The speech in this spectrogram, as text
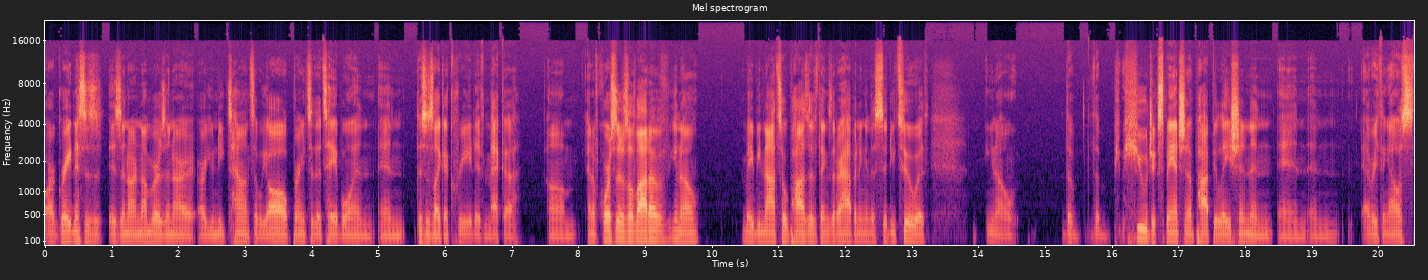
our greatness is is in our numbers and our our unique talents that we all bring to the table and and this is like a creative mecca. Um and of course there's a lot of you know maybe not so positive things that are happening in the city too with you know the the huge expansion of population and and and everything else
